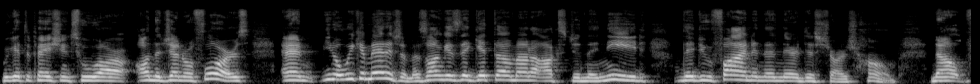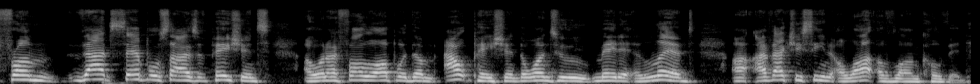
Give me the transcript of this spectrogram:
we get the patients who are on the general floors and you know we can manage them as long as they get the amount of oxygen they need they do fine and then they're discharged home now from that sample size of patients uh, when i follow up with them outpatient the ones who made it and lived uh, I've actually seen a lot of long COVID.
